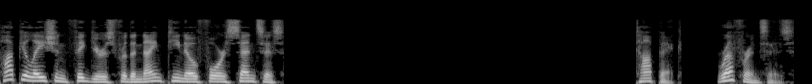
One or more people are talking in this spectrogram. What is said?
Population figures for the 1904 census References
